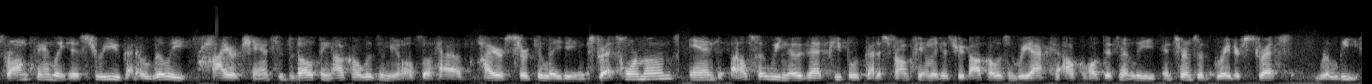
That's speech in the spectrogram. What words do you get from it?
strong family history, you've got a really higher chance of developing alcoholism. You also have higher circulating stress hormones, and also we know that people who've got a strong family history of alcoholism react to alcohol differently in terms of greater stress relief.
